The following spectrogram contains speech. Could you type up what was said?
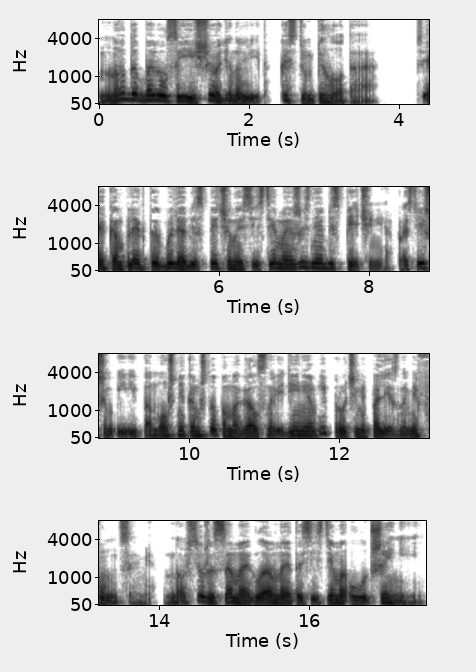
Но добавился еще один вид – костюм пилота. Все комплекты были обеспечены системой жизнеобеспечения, простейшим ИИ-помощником, что помогал с наведением и прочими полезными функциями. Но все же самое главное – это система улучшений.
